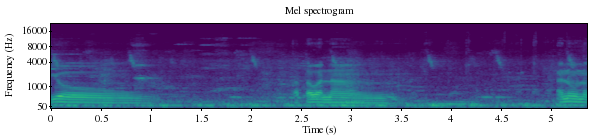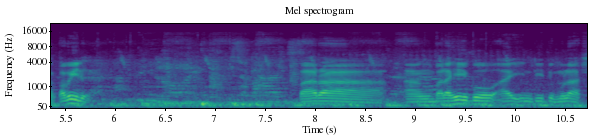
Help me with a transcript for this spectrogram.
yung katawan ng ano ng kawil. Para ang balahibo ay hindi dumulas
